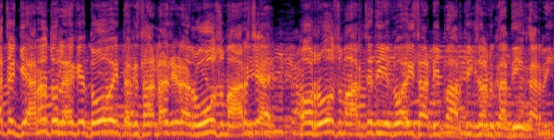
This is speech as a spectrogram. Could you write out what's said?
ਅੱਜ 11 ਤੋਂ ਲੈ ਕੇ 2 ਵਜੇ ਤੱਕ ਸਾਡਾ ਜਿਹੜਾ ਰੋਸ ਮਾਰਚ ਹੈ ਔਰ ਰੋਸ ਮਾਰਚ ਦੀ ਅਗਵਾਈ ਸਾਡੀ ਭਾਰਤੀ ਕਿਸਾਨ ਕਾਦੀਆਂ ਕਰ ਰਹੀ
